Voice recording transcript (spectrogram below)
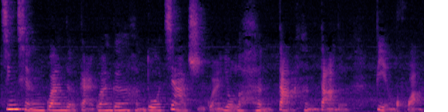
金钱观的改观跟很多价值观有了很大很大的变化，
